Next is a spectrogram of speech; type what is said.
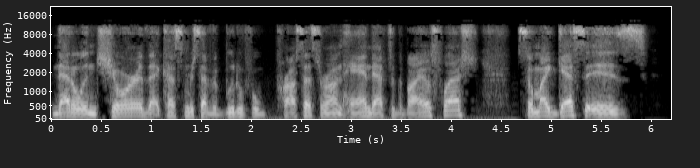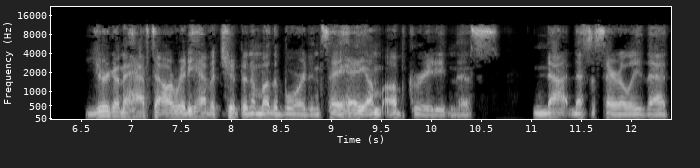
And that'll ensure that customers have a beautiful processor on hand after the BIOS flash. So my guess is you're going to have to already have a chip in a motherboard and say, Hey, I'm upgrading this. Not necessarily that,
